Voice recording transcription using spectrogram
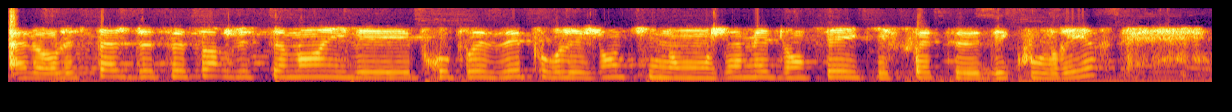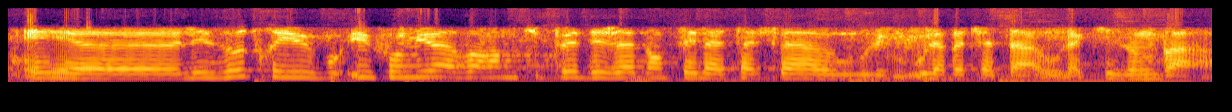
Alors le stage de ce soir justement il est proposé pour les gens qui n'ont jamais dansé et qui souhaitent découvrir et euh, les autres, il faut mieux avoir un petit peu déjà dansé la salsa ou, la bachata ou la kizomba.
